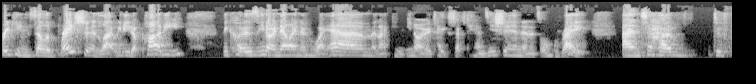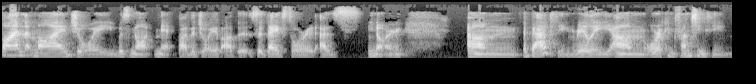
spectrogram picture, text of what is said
freaking celebration. Like, we need a party because, you know, now I know who I am and I can, you know, take steps to transition and it's all great. And to have, to find that my joy was not met by the joy of others, that they saw it as, you know, um, a bad thing, really, um, or a confronting thing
